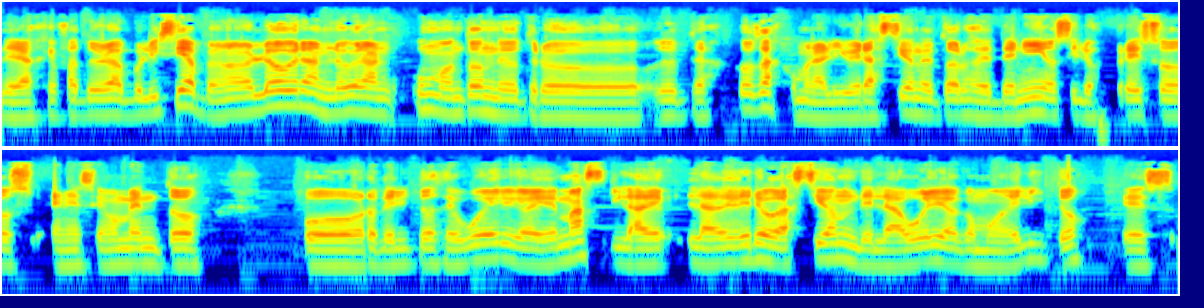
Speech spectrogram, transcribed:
de la jefatura de la policía, pero no lo logran. Logran un montón de, otras cosas, como la liberación de todos los detenidos y los presos en ese momento por delitos de huelga y demás, y la, de- la derogación de la huelga como delito, que es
